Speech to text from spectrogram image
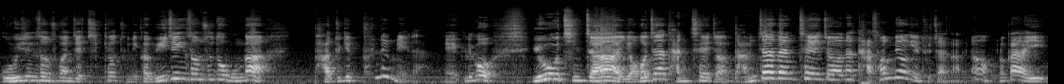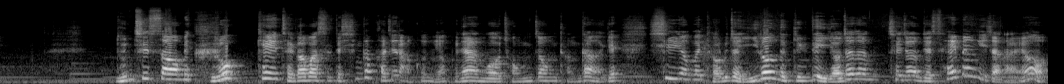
오유진 선수가 이제 지켜두니까 위징 선수도 뭔가 바둑이 풀립니다. 예, 그리고 요 진짜 여자 단체전, 남자 단체전은 다섯 명이 두잖아요. 그러니까 이 눈치 싸움이 그렇게 제가 봤을 때 심각하진 않거든요. 그냥 뭐 정정당당하게 실력을 겨루자 이런 느낌인데 이 여자 단체전 이제 세 명이잖아요.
